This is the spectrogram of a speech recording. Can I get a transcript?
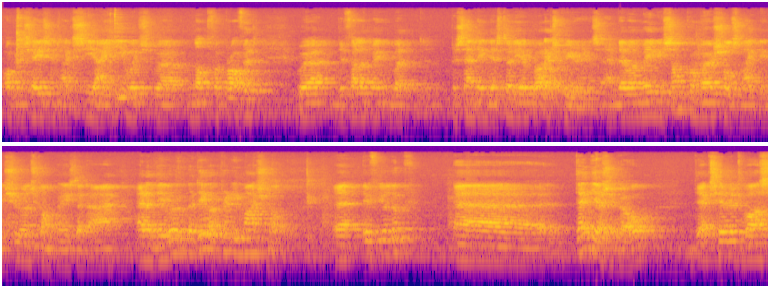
organizations like CIE, which were not for profit, were developing but presenting their study abroad experience. And there were maybe some commercials like the insurance companies that are added, they were, but they were pretty marginal. Uh, if you look uh, 10 years ago, the exhibit was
